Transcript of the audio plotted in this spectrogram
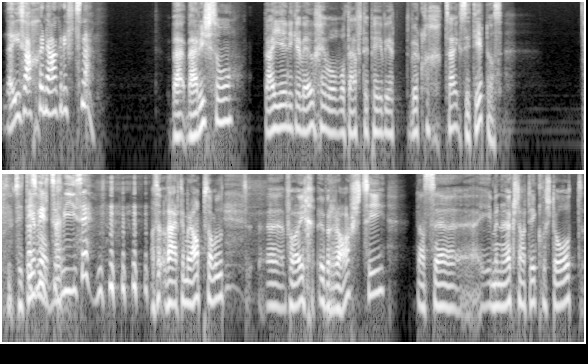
neue Sachen in Angriff zu nehmen. Wer, wer ist so derjenige, welche, wo, wo die FDP wird wirklich zeigen? Seht ihr das? Seht das ihr, wird sich weisen. also werden wir absolut äh, von euch überrascht sein, dass äh, in einem nächsten Artikel steht,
